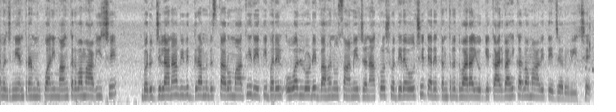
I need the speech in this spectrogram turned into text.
તેમજ નિયંત્રણ મૂકવાની માંગ કરવામાં આવી છે. ભરૂચ જિલ્લાના વિવિધ ગ્રામ્ય વિસ્તારોમાંથી રેતી ભરેલ ઓવરલોડેડ વાહનો સામે જનાક્રોશ વધી રહ્યો છે, ત્યારે તંત્ર દ્વારા યોગ્ય કાર્યવાહી કરવામાં આવે તે જરૂરી છે.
